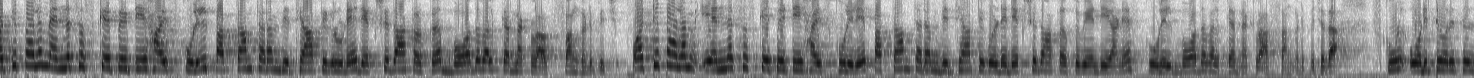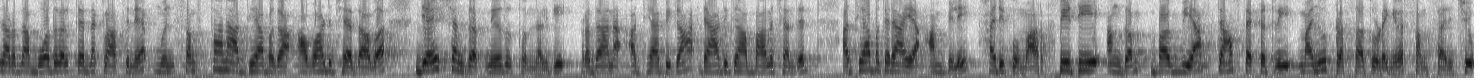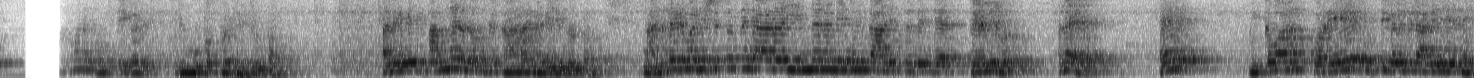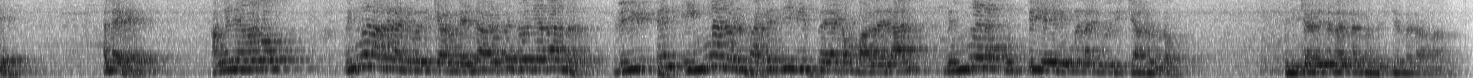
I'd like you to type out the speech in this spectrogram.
Ottapalam N S S K P T ഹൈസ്കൂളിൽ പത്താം തരം വിദ്യാർത്ഥികളുടെ രക്ഷിതാക്കൾക്ക് ബോധവൽക്കരണ ക്ലാസ് സംഘടിപ്പിച്ചു. Ottapalam N S S K P T ഹൈസ്കൂളിലെ പത്താം തരം വിദ്യാർത്ഥികളുടെ രക്ഷിതാക്കൾക്ക് വേണ്ടിയാണ് സ്കൂളിൽ ബോധവൽക്കരണ ക്ലാസ് സംഘടിപ്പിച്ചത്. സ്കൂൾ ഓഡിറ്റോറിയത്തിൽ നടന്ന ബോധവൽക്കരണ ക്ലാസ്സിന് മുൻ സംസ്ഥാന അധ്യാപക അവാർഡ് ജേതാവ് ജയശങ്കർ നേതൃത്വം നൽകി. പ്രധാന അധ്യാപിക രാധിക ബാലചന്ദ്രൻ അധ്യാപകരായ Ambili Harikumar P T A അംഗം ഭവ്യ സ്റ്റാഫ് സെക്രട്ടറി മനു പ്രസാദ് തുടങ്ങിയവർ സംസാരിച്ചു. നമ്മുടെ കുട്ടികൾ രൂപപ്പെട്ടിട്ടുണ്ടോ? അല്ലെങ്കിൽ അങ്ങനെ നമുക്ക് കാണാൻ കഴിയുന്നുണ്ടോ? നല്ലൊരു മനുഷ്യത്വത്തിന്റെ ആണ് ഇന്നലെ മിഥുൻ കാണിച്ചതിന്റെ തെളിവ് അല്ലേ? ഏ മിക്കവാറും കുറെ കുട്ടികളിൽ അങ്ങനെയല്ലേ? അല്ലേ? അങ്ങനെയാണോ? നിങ്ങൾ അതിന് അനുവദിക്കാറുണ്ട്. എന്റെ അടുത്ത ചോദ്യം അതാണ്. വീട്ടിൽ ഇങ്ങനെ ഒരു സഹജീവി സ്നേഹം വളരാൻ നിങ്ങളുടെ കുട്ടിയെ നിങ്ങൾ അനുവദിക്കാറുണ്ടോ? എനിക്കതിന് നല്ല സംശയമുള്ള ഒരാളാണ്.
